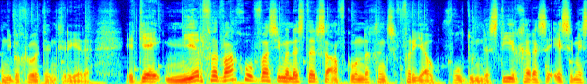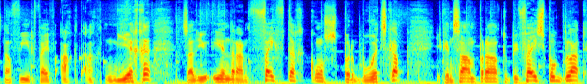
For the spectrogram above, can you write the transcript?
in die begrotingsrede? Het jy meer verwag of was die minister se afkondigings vir jou voldoende? Stuur gerus 'n SMS na 45889, sal jou R1.50 kos per boodskap. Jy kan saampraat op die Facebookblad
